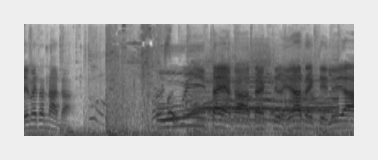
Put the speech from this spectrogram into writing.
เล่นไม่ถนัดอะอุ้ยแตกอะ แตกเฉยอะ แตกเฉยเลยอะ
